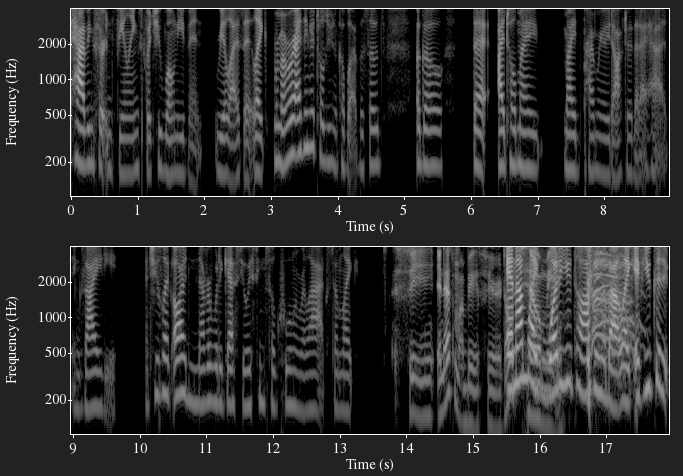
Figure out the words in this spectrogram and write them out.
having certain feelings but you won't even realize it. Like remember I think I told you in a couple episodes ago that I told my my primary doctor that I had anxiety. And she was like, "Oh, I never would have guessed. You always seem so cool and relaxed." I'm like, see, and that's my biggest fear. Don't and I'm like, me. "What are you talking about? like, if you could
